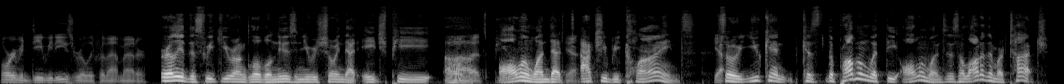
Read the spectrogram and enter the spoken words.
or even dvds really for that matter Earlier this week, you were on Global News and you were showing that HP Oh, uh, beautiful. all-in-one that Yeah. actually reclines. Yeah. So you can because the problem with the all-in-ones is a lot of them are touch,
